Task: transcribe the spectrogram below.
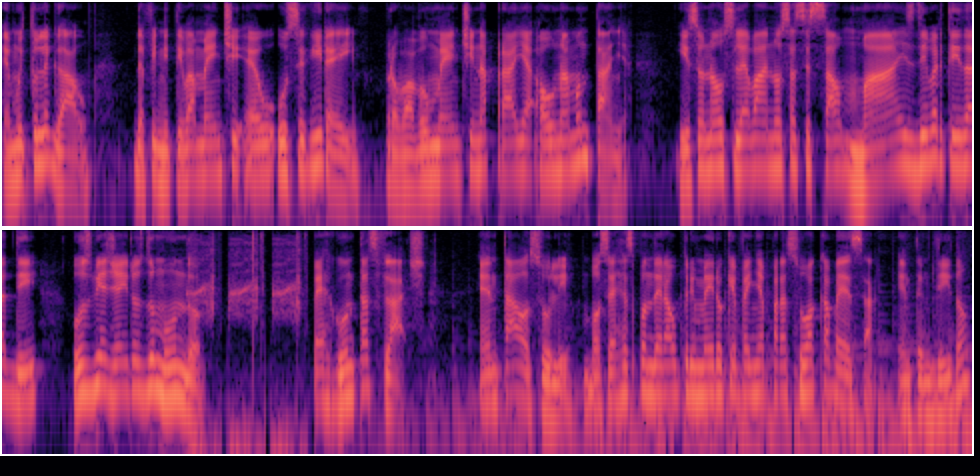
É muito legal. Definitivamente eu o seguirei. Provavelmente na praia ou na montanha. Isso nos leva à nossa sessão mais divertida de Os Viajeiros do Mundo. Perguntas Flash. Então, Sully, você responderá o primeiro que venha para sua cabeça, entendido?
